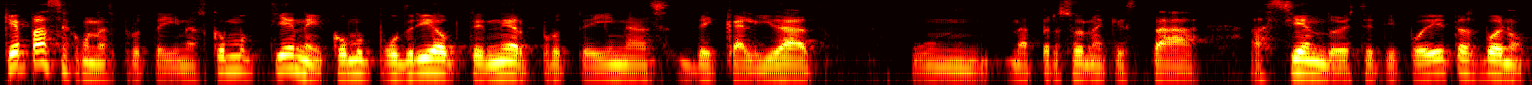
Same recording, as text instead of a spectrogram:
¿Qué pasa con las proteínas? ¿Cómo obtiene, cómo podría obtener proteínas de calidad una persona que está haciendo este tipo de dietas? Bueno,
